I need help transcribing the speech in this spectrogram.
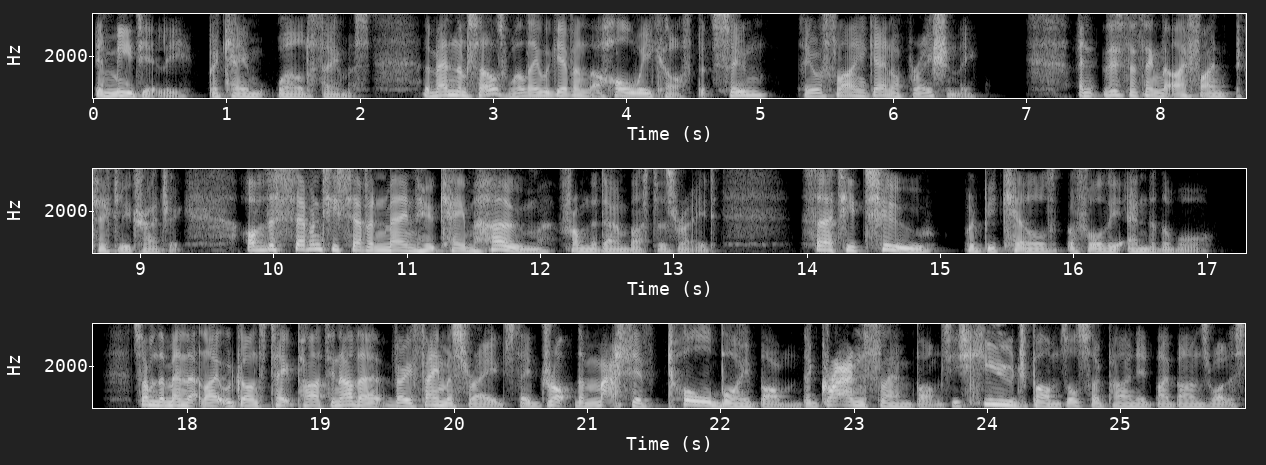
immediately became world famous. The men themselves, well, they were given a whole week off, but soon they were flying again operationally. And this is the thing that I find particularly tragic. Of the 77 men who came home from the Dambusters raid, 32 would be killed before the end of the war. Some of the men that night would go on to take part in other very famous raids. They dropped the massive Tall Boy bomb, the Grand Slam bombs, these huge bombs, also pioneered by Barnes Wallis,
